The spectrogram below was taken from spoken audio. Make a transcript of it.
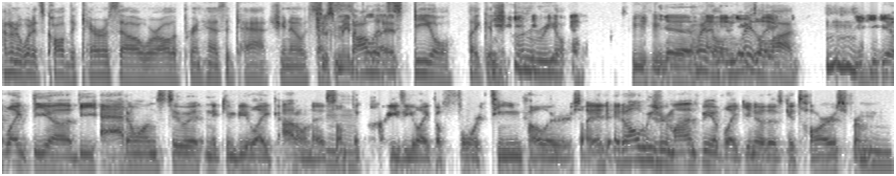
I don't know what it's called, the carousel where all the print has attached. You know, it's Just like made of solid lead. steel. Like it's unreal. Mhm. Yeah, It weighs, and a, then weighs there's a lot. You can get like the uh the add-ons to it and it can be like i don't know Mhm. something crazy like a 14 colors it, it always reminds me of like you know those guitars from Mm.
